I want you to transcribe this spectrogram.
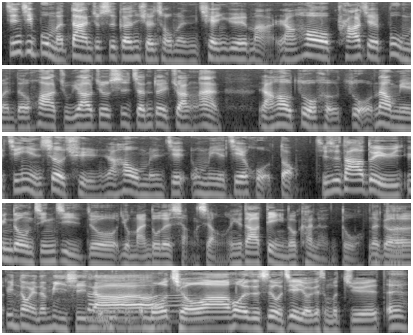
经济部门当然就是跟选手们签约嘛，然后 project 部门的话，主要就是针对专案，然后做合作。那我们也经营社群，然后我们接我们也接活动。其实大家对于运动经济就有蛮多的想象，因为大家电影都看了很多，那个运动员的秘辛啊，魔球啊，或者是我记得有一个什么绝，哎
